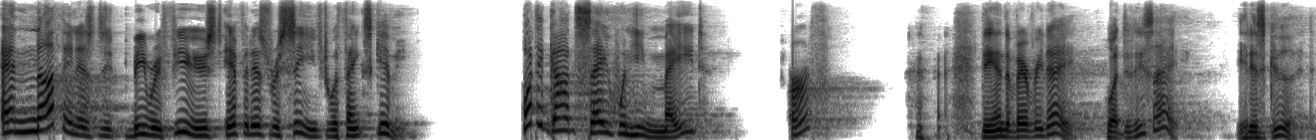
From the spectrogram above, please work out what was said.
and nothing is to be refused if it is received with thanksgiving. What did God say when He made earth? the end of every day. What did He say? It is good.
